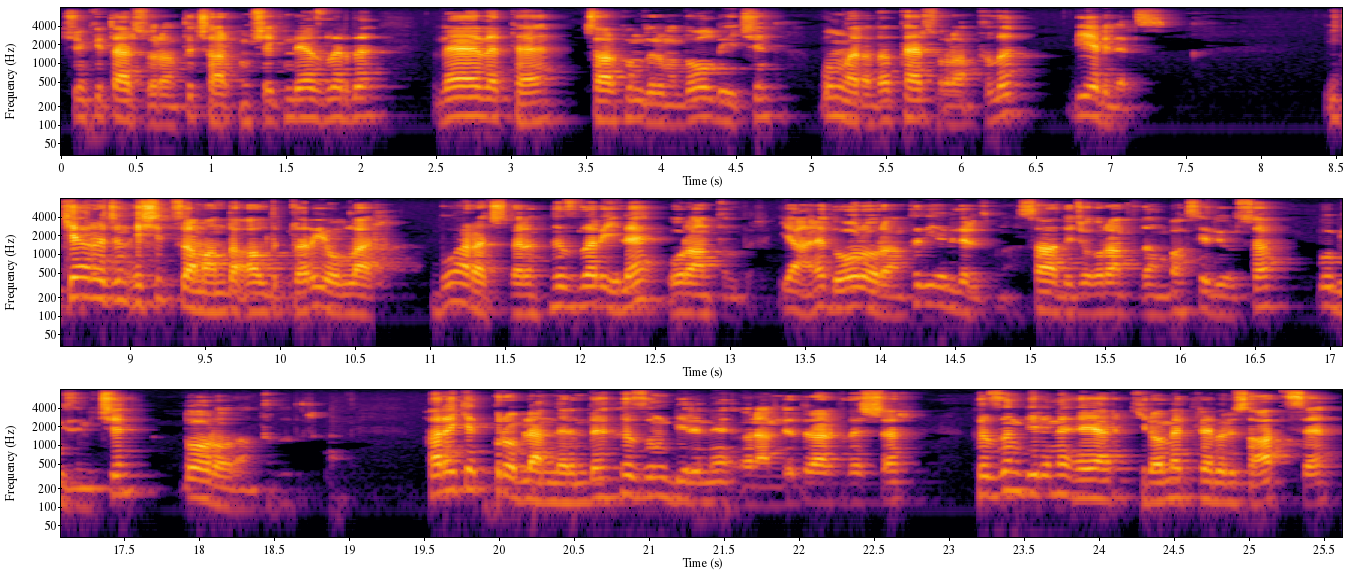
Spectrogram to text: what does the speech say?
Çünkü ters orantı çarpım şeklinde yazılırdı. v ve t çarpım durumunda olduğu için bunlara da ters orantılı diyebiliriz. İki aracın eşit zamanda aldıkları yollar bu araçların hızları ile orantılıdır. Yani doğru orantı diyebiliriz buna. Sadece orantıdan bahsediyorsa bu bizim için doğru orantılıdır. Hareket problemlerinde hızın birimi önemlidir arkadaşlar. Hızın birimi eğer kilometre bölü saat ise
